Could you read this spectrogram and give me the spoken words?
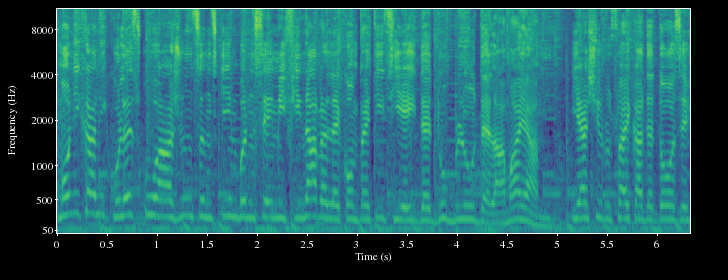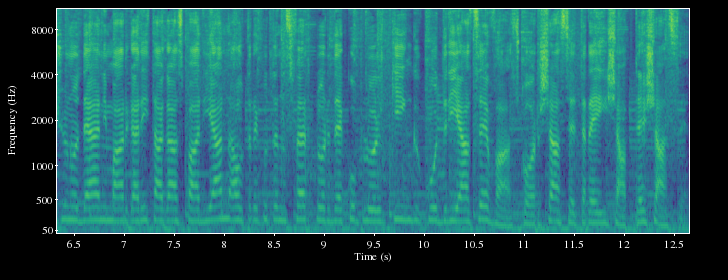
Monica Niculescu a ajuns în schimb în semifinalele competiției de dublu de la Miami. Ea și rusoaica de 21 de ani, Margarita Gasparian, au trecut în sferturi de cuplul King cu Driațeva, scor 6-3-7-6.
